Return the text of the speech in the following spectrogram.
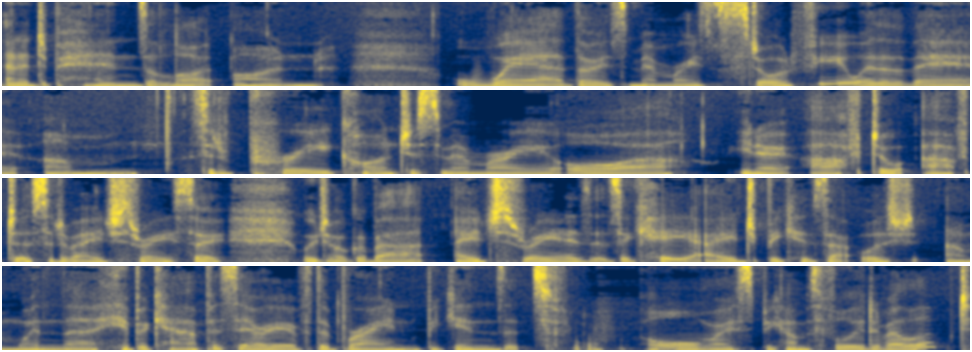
And it depends a lot on where those memories are stored for you, whether they're um, sort of pre-conscious memory or you know after after sort of age three. So we talk about age three as, as a key age because that was um, when the hippocampus area of the brain begins its almost becomes fully developed,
